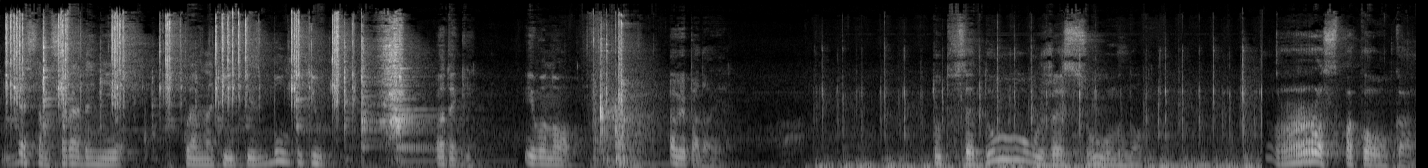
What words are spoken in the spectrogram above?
Десь там всередині є певна кількість болтиків. Отакі. І воно випадає. Тут все дуже сумно. Розпаковка.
